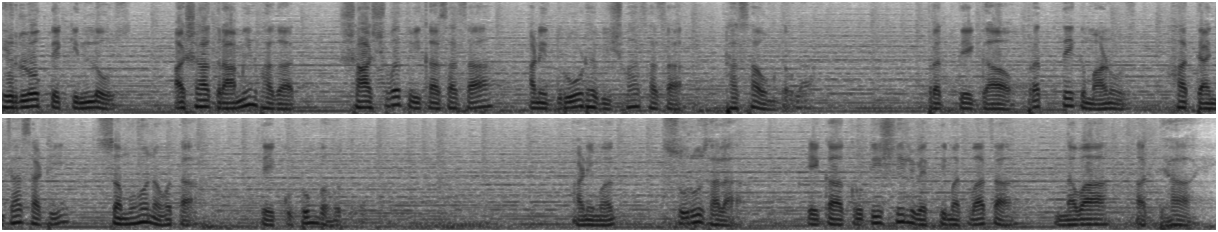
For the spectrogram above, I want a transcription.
हिरलोक ते किनलोस अशा ग्रामीण भागात शाश्वत विकासाचा आणि दृढ विश्वासाचा ठसा उमटवला. प्रत्येक गाव प्रत्येक माणूस हा त्यांच्यासाठी समूह नव्हता ते कुटुंब होतं. आणि मग सुरू झाला एका कृतिशील व्यक्तिमत्वाचा नवा अध्याय.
